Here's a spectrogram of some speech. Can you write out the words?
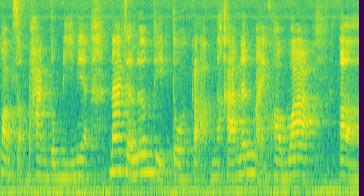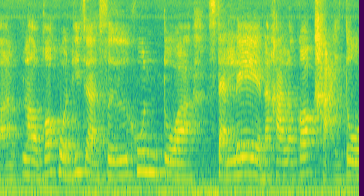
ความสัมพันธ์ตรงนี้เนี่ยน่าจะเริ่มดีดตัวกลับนะคะ นั่นหมายความว่า เราก็ควรที่จะซื้อหุ้นตัว Stanley นะคะ แล้วก็ขายตัว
